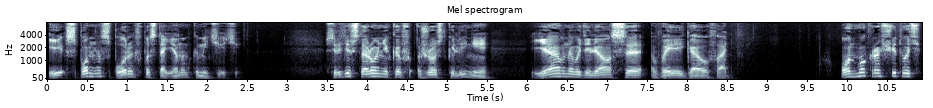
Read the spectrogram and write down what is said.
и вспомнил споры в постоянном комитете. Среди сторонников жесткой линии явно выделялся Вэй Гаофань. Он мог рассчитывать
